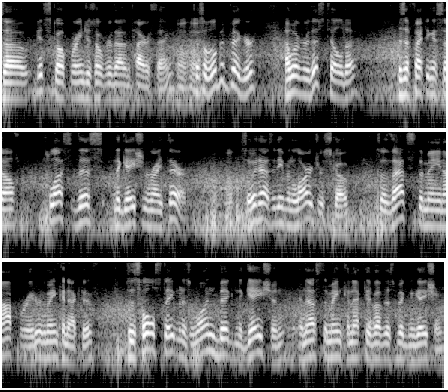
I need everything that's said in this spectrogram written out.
So its scope ranges over that entire thing. Mhm. Just a little bit bigger. However, this tilde is affecting itself plus this negation right there. So it has an even larger scope. So that's the main operator, the main connective. So this whole statement is one big negation, and that's the main connective of this big negation.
